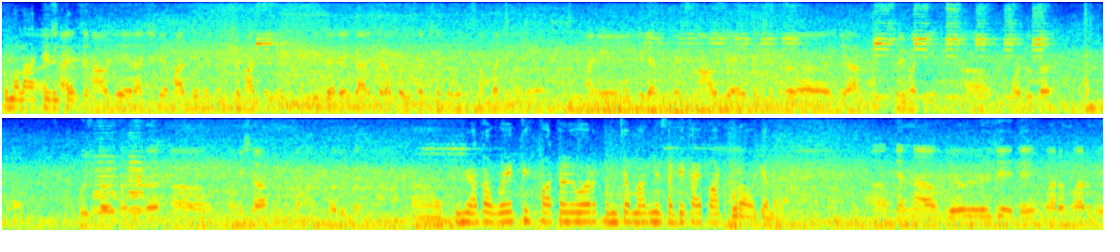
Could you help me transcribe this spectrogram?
तुम्हाला अतिरिक्त शाळेचं नाव जे आहे राष्ट्रीय माध्यमिक उच्च माध्यमिक विद्यालय गारखेडा परिसर छत्रपती संभाजीनगर आणि मुख्याध्यापिकेचं नाव जे आहे ते चित्र या श्रीमती मधुकर भुजबळ मधुकर मनीषा मधुकर. तुम्ही आता वैयक्तिक पातळीवर तुमच्या मागणीसाठी काय पाठपुरावा केला? त्यांना वेळोवेळी जे आहे ते वारंवार मी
